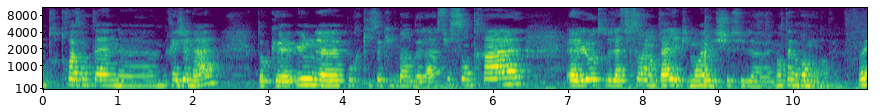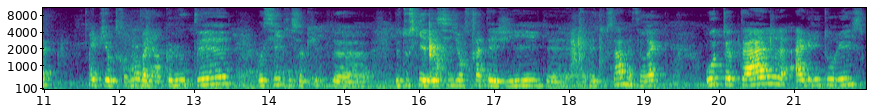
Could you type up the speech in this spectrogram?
entre trois antennes euh, régionales. Donc euh, une pour qui s'occupe ben, de la Suisse centrale, l'autre de la Suisse orientale et puis moi je suis la- l'antenne romande en fait. Ouais. Et puis autrement, ben, il y a un comité aussi qui s'occupe de, de tout ce qui est décision stratégique et, et tout ça. Mais c'est vrai qu'au total, agritourisme,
